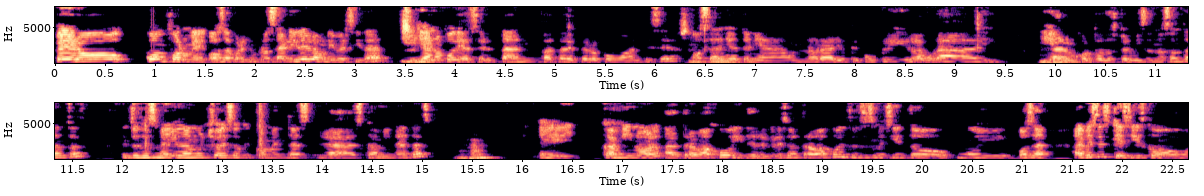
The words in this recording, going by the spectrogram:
Pero conforme, o sea, por ejemplo, salí de la universidad y ya no podía ser tan pata de perro como antes era. o sea, ya tenía un horario que cumplir, laboral, y, y a lo mejor pues los permisos no son tantos. Entonces me ayuda mucho eso que comentas, las caminatas. eh, camino al, trabajo y de regreso al trabajo, entonces me siento muy, o sea, a veces que sí es como,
